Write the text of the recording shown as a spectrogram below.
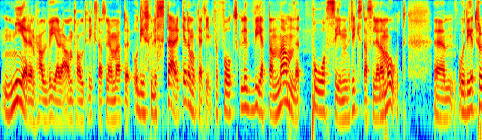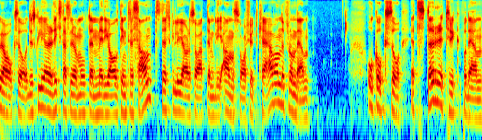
mer än halvera antalet riksdagsledamöter och det skulle stärka demokratin för folk skulle veta namnet på sin riksdagsledamot. Um, och det tror jag också, det skulle göra riksdagsledamoten medialt intressant. Det skulle göra så att den blir ansvarsutkrävande från den och också ett större tryck på den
